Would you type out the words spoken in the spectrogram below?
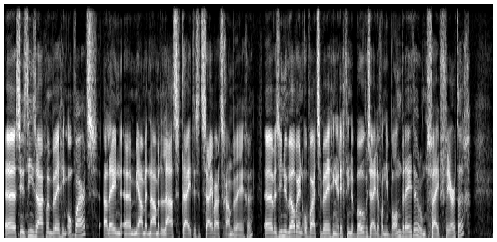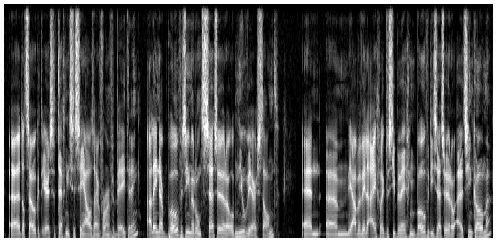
Uh, sindsdien zagen we een beweging opwaarts. Alleen um, ja, met name de laatste tijd is het zijwaarts gaan bewegen. Uh, we zien nu wel weer een opwaartse beweging richting de bovenzijde van die bandbreedte, rond 540. Uh, dat zou ook het eerste technische signaal zijn voor een verbetering. Alleen daarboven zien we rond 6 euro opnieuw weerstand. En um, ja, we willen eigenlijk dus die beweging boven die 6 euro uitzien komen.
